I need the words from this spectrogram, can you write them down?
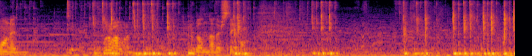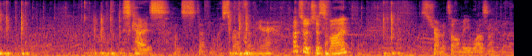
Want to do? What do I want to build? I'm going to build another stable. This guy's that's definitely smurfing here. That's just fine. He's trying to tell me he wasn't, but...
